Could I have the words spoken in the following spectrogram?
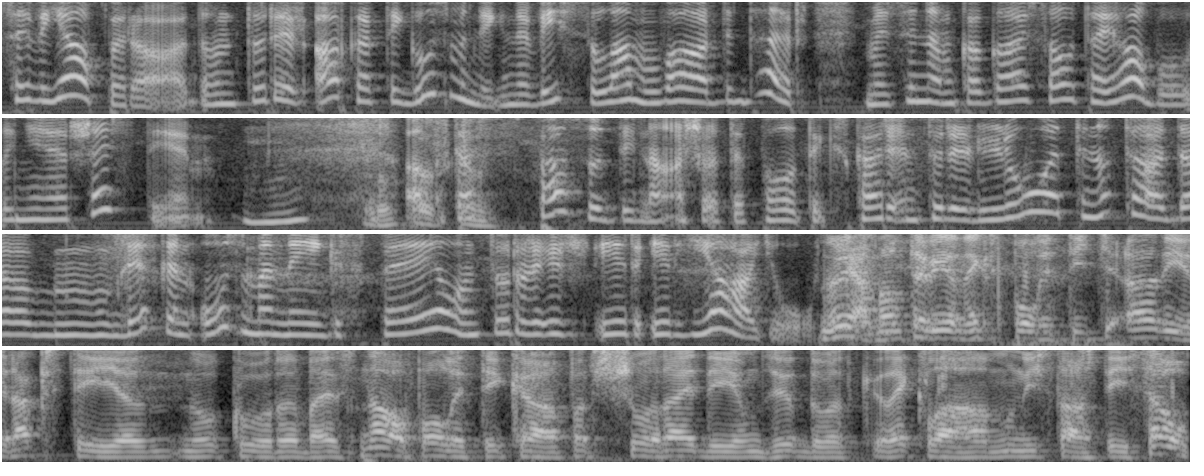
sevi jāpārāk jāparāda. Un tur ir ārkārtīgi uzmanīgi. Ne visi lamu vārdi der. Mēs zinām, ka gāja sautai āboliņai ar žestiem. Mm -hmm. nu, tas tas pazudināja šo politikas karjeru. Tur ir ļoti nu, tāda, mm, diezgan uzmanīga spēle, un tur ir, ir, ir jājūt. Nu, jā, man te viena ekspolitiķa arī rakstīja, nu, kur vairs nav politikā par šo raidījumu, dzirdot reklāmu un izstāstīja savu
